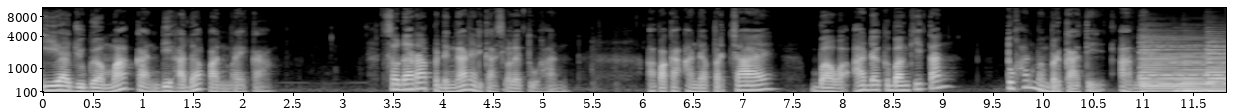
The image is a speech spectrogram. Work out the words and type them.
ia juga makan di hadapan mereka. Saudara pendengar yang dikasih oleh Tuhan, apakah Anda percaya bahwa ada kebangkitan? Tuhan memberkati. Amin.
